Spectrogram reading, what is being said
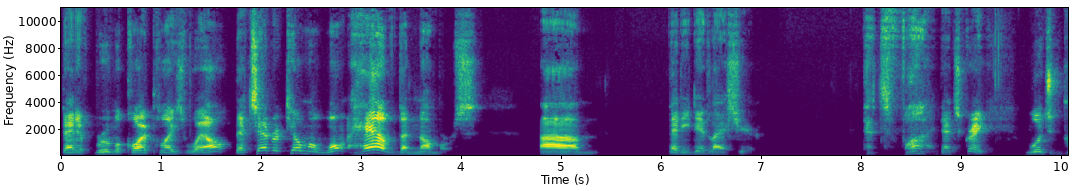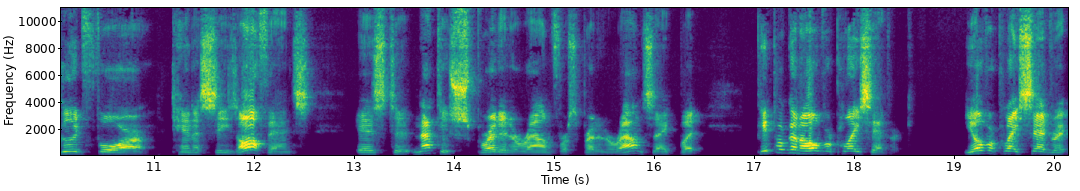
that if Bru McCoy plays well, that Cedric Tillman won't have the numbers um, that he did last year. That's fine. That's great. What's good for Tennessee's offense is to not to spread it around for spread it around sake, but people are going to overplay Cedric. You overplay Cedric,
